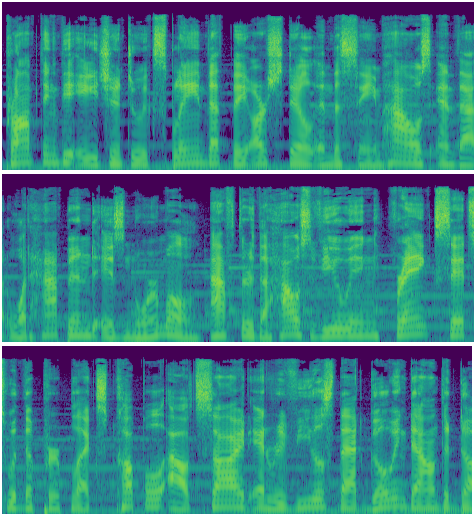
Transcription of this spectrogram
prompting the agent to explain that they are still in the same house and that what happened is normal. After the house viewing, Frank sits with the perplexed couple outside and reveals that going down the duct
